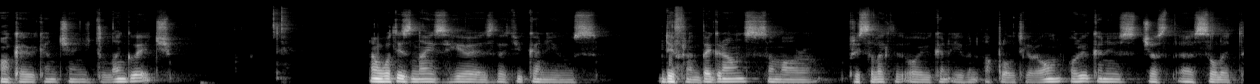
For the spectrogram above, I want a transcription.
Okay, we can change the language. Now what is nice here is that you can use different backgrounds. Some are pre-selected or you can even upload your own or you can use just a solid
